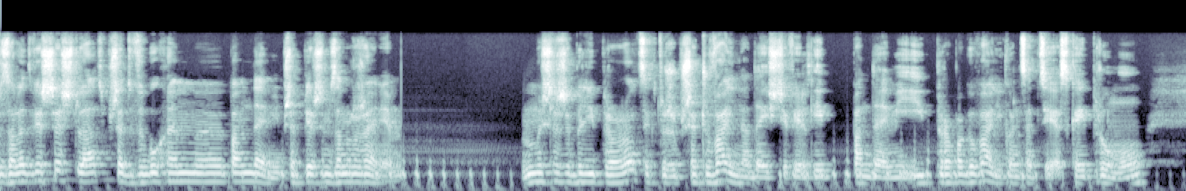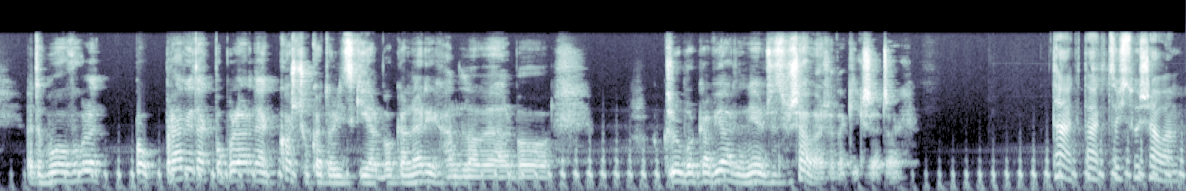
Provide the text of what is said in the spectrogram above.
zaledwie 6 lat przed wybuchem pandemii, przed pierwszym zamrożeniem. Myślę, że byli prorocy, którzy przeczuwali nadejście wielkiej pandemii i propagowali koncepcję escape roomu. To było w ogóle prawie tak popularne jak Kościół katolicki, albo galerie handlowe, albo klubo kawiarny. Nie wiem, czy słyszałaś o takich rzeczach. Tak, tak, coś słyszałam.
